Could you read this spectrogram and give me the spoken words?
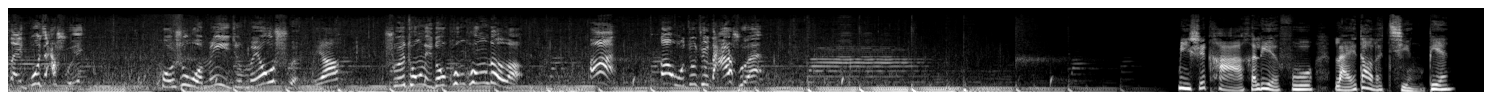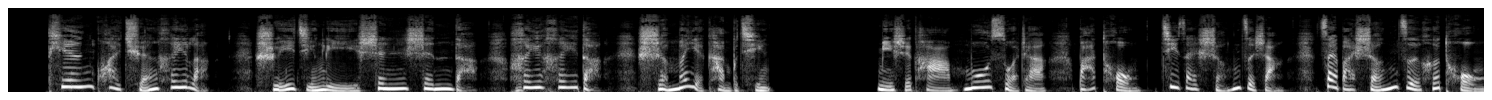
再多加水。可是我们已经没有水了呀，水桶里都空空的了。哎，那我就去打水。米什卡和列夫来到了井边，天快全黑了，水井里深深的、黑黑的，什么也看不清。米什卡摸索着把桶系在绳子上，再把绳子和桶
